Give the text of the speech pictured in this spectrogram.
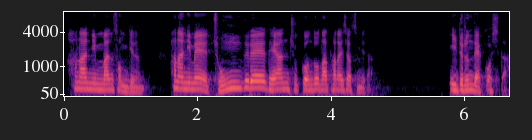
하나님만 섬기는 하나님의 종들에 대한 주권도 나타내셨습니다. 이들은 내 것이다.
